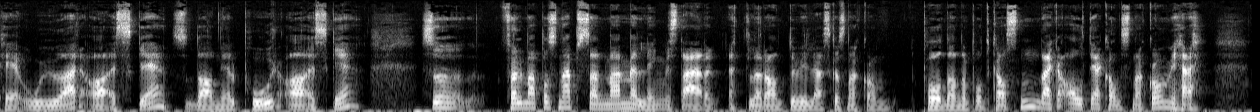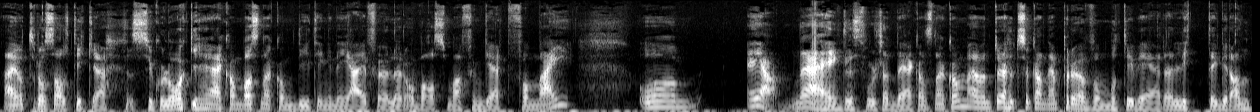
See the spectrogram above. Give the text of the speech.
POUR ASG, så Daniel Por ASG. Så følg meg på Snap, send meg en melding hvis det er et eller annet du vil jeg skal snakke om på denne podkasten. Det er ikke alt jeg kan snakke om. Jeg er jo tross alt ikke psykolog. Jeg kan bare snakke om de tingene jeg føler, og hva som har fungert for meg. Og Ja, det er egentlig stort sett det jeg kan snakke om. Eventuelt så kan jeg prøve å motivere lite grann.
